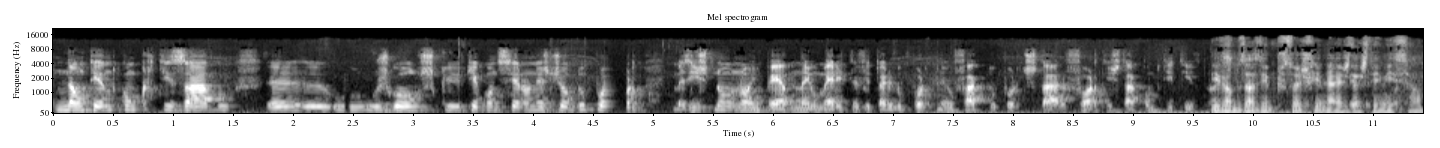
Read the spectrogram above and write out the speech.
não tendo concretizado os golos que, que, aconteceram neste jogo do Porto. Mas isto não, não, impede nem o mérito da vitória do Porto, nem o facto do Porto estar forte e estar competitivo. É? E vamos às impressões finais desta emissão.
